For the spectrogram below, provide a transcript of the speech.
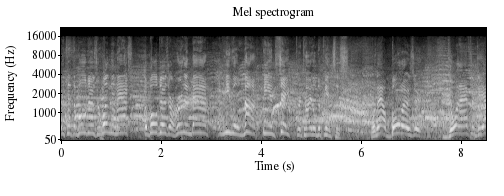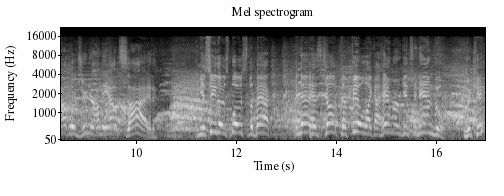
is that the bulldozer won the match, the bulldozer hurt him bad, and he will not be in shape for title defenses. Well, now Bulldozer going after Diablo Jr. on the outside. And you see those blows to the back, and that has got to feel like a hammer against an anvil. The kid,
